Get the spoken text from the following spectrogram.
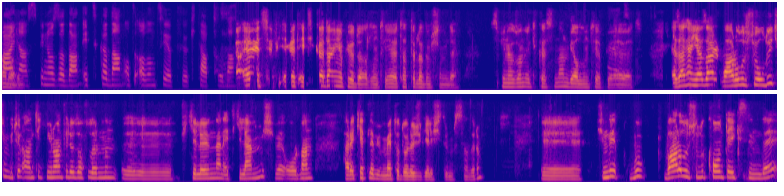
Aynen Spinoza'dan, Etikadan alıntı yapıyor kitapta da. Ya Evet, evet Etika'dan yapıyordu alıntıyı. Evet hatırladım şimdi. Spinoza'nın Etikası'ndan bir alıntı yapıyor. Evet. Evet. Ya zaten yazar varoluşçu olduğu için bütün antik Yunan filozoflarının e, fikirlerinden etkilenmiş ve oradan hareketle bir metodoloji geliştirmiş sanırım. E, şimdi bu varoluşçuluk kontekstinde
